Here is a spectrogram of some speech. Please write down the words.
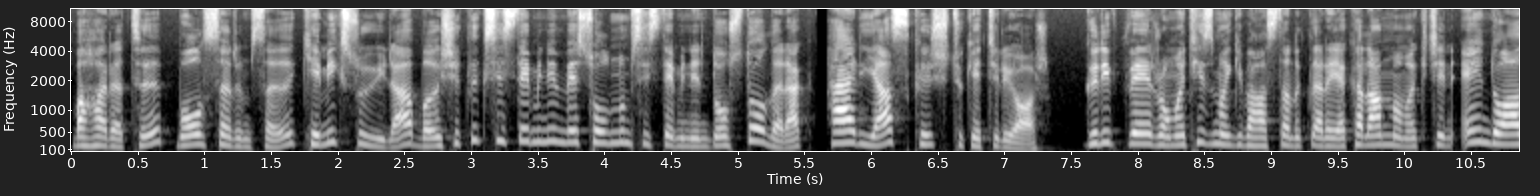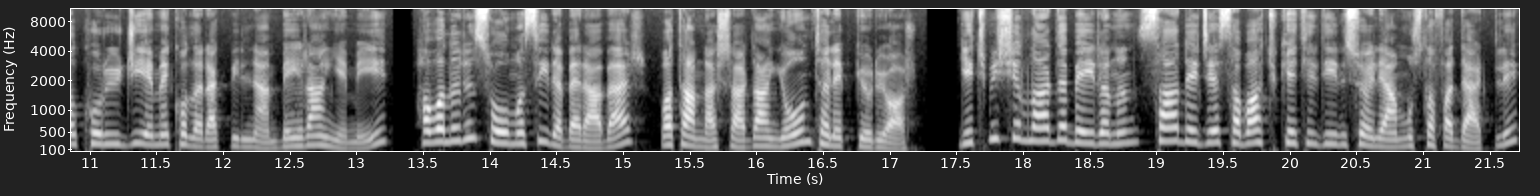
baharatı, bol sarımsağı, kemik suyuyla bağışıklık sisteminin ve solunum sisteminin dostu olarak her yaz kış tüketiliyor. Grip ve romatizma gibi hastalıklara yakalanmamak için en doğal koruyucu yemek olarak bilinen beyran yemeği, havaların soğumasıyla beraber vatandaşlardan yoğun talep görüyor. Geçmiş yıllarda beyranın sadece sabah tüketildiğini söyleyen Mustafa Dertli,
